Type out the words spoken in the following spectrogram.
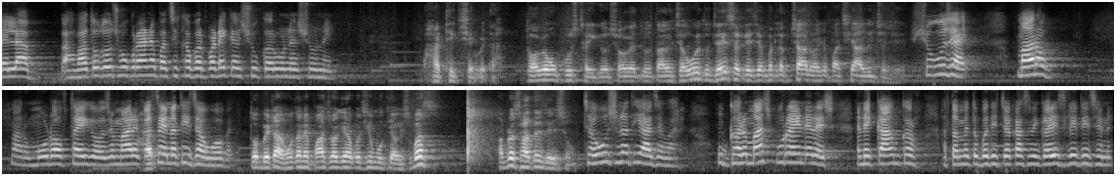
પેલા આવા તો તો છોકરાને પછી ખબર પડે કે શું કરવું ને શું નહીં. હા ઠીક છે બેટા. તો હવે હું ખુશ થઈ ગયો છું. હવે જો તારે જવું હોય તો જઈ શકે છે મતલબ ચાર વાગે પાછી આવી જશે શું જાય? મારો મારો મૂડ ઓફ થઈ ગયો છે. મારે કશે નથી જવું હવે. તો બેટા હું તને પાંચ વાગ્યા પછી મૂકી આવીશ. બસ. આપણે સાથે જઈશું. જવું જ નથી આજે મારે. હું ઘરમાં જ પુરાઈને રહીશ. અને એક કામ કરો આ તમે તો બધી ચકાસણી કરી જ લીધી છે ને.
